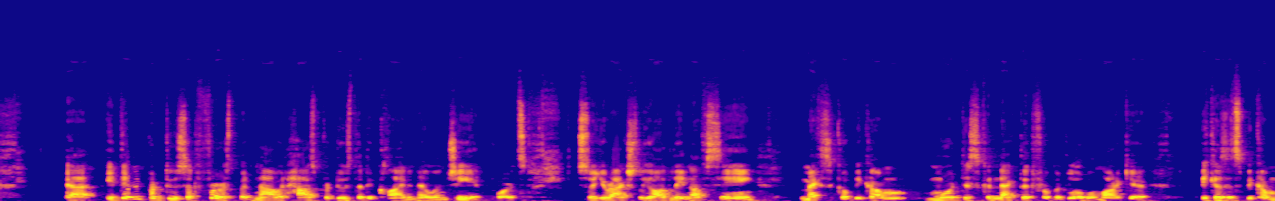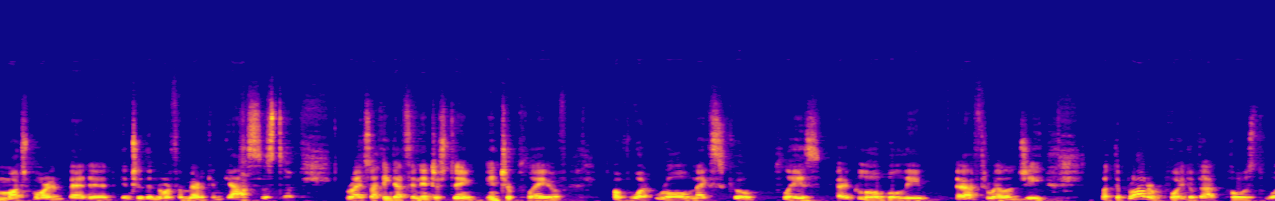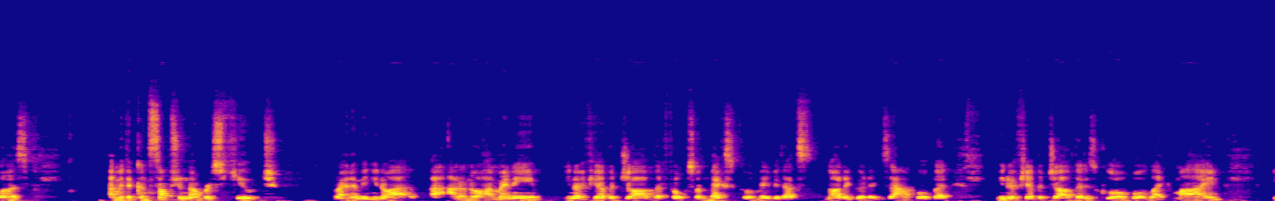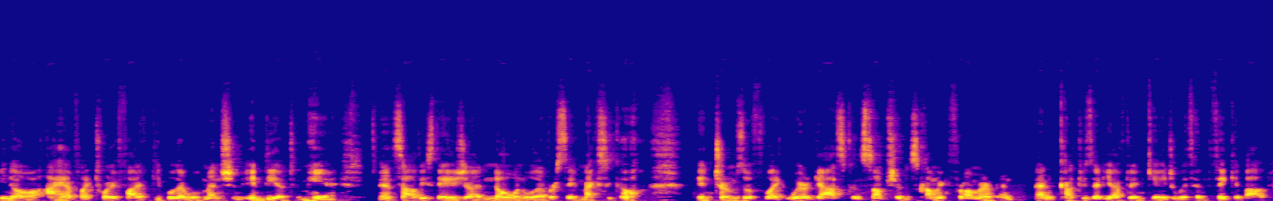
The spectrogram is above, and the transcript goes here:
Uh, it didn't produce at first, but now it has produced a decline in LNG imports. So you're actually, oddly enough, seeing Mexico become more disconnected from the global market because it's become much more embedded into the North American gas system, right? So I think that's an interesting interplay of of what role Mexico plays uh, globally uh, through LNG. But the broader point of that post was, I mean, the consumption number is huge, right? I mean, you know, I I don't know how many you know if you have a job that focuses on Mexico, maybe that's not a good example, but you know, if you have a job that is global like mine you know, I have like 25 people that will mention India to me and Southeast Asia, and no one will ever say Mexico in terms of like where gas consumption is coming from or, and, and countries that you have to engage with and think about.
